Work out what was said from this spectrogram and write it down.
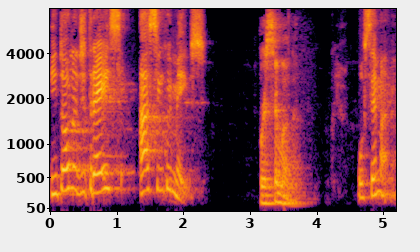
Em torno de três a cinco e-mails. Por semana por semana.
